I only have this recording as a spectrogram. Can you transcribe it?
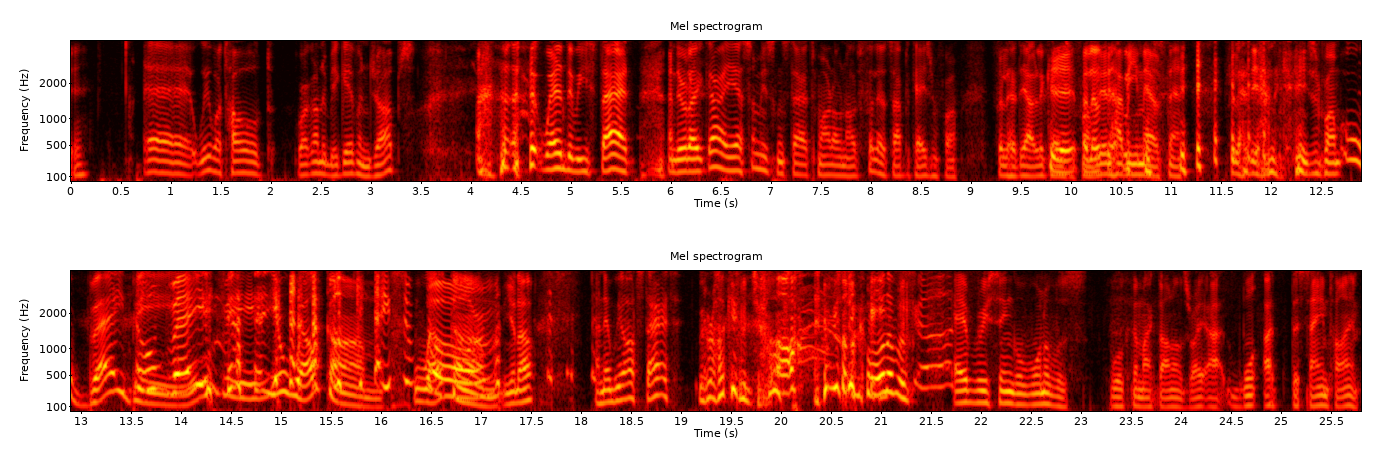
yeah. Uh, we were told we're going to be given jobs. when do we start? And they were like, oh, yeah, somebody's going to start tomorrow. Now, fill out this application form. Fill out the application Yeah, form. We didn't have emails then. fill out the application form. Oh, baby. Oh, baby. You're welcome. Application welcome. form. You know? And then we all start. We were all given jobs. Oh Every single one of us. God. Every single one of us worked at McDonald's, right? At one, at the same time.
